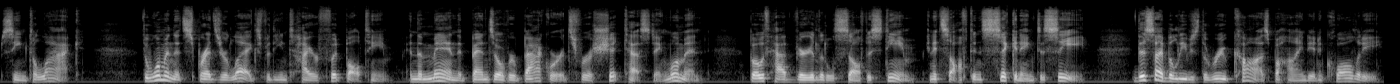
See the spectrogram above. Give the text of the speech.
seem to lack the woman that spreads her legs for the entire football team, and the man that bends over backwards for a shit testing woman, both have very little self esteem, and it's often sickening to see. This, I believe, is the root cause behind inequality.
